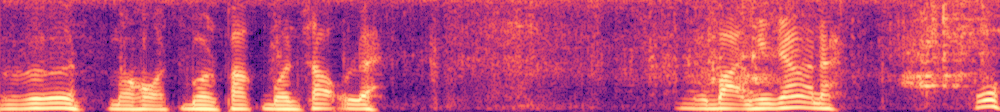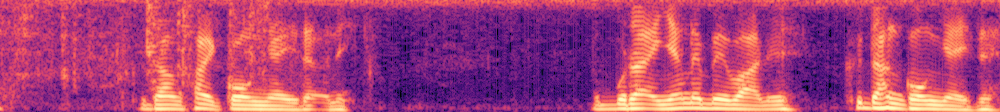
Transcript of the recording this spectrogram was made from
เออมาหอดบอลพักบอลเสาเลยในบ้านเห็นยังอะนะโอ้คือดังไฟกองใหญ่แต่อันนี้บ่ได้หยังได้ไปบ้านเลยคือดังกองใหญ่เลย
